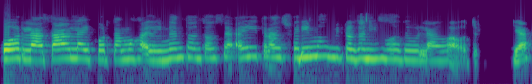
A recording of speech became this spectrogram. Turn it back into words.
por la tabla y cortamos alimentos, entonces ahí transferimos microorganismos de un lado a otro, ¿ya?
